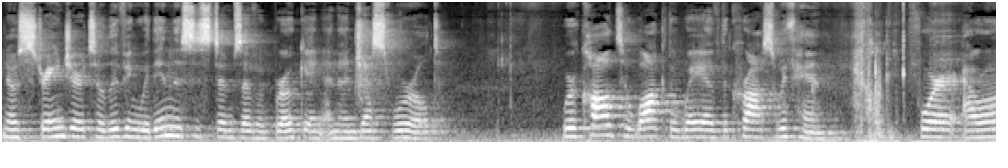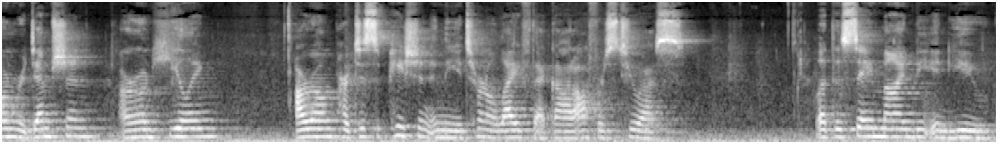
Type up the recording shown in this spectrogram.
no stranger to living within the systems of a broken and unjust world. We're called to walk the way of the cross with Him for our own redemption, our own healing, our own participation in the eternal life that God offers to us. Let the same mind be in you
